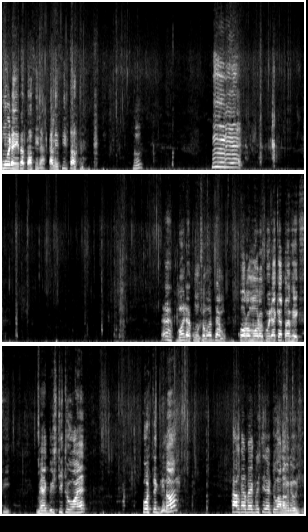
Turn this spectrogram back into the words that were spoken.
মইটা দিতে পারতাছি না, খালি ফিরতাছি। হুম? রে বইটা কোন সময় দাম করমর করে কেটা ভেকছি মেঘ বৃষ্টি কি হয় প্রত্যেক দিন হয়? কালকার মেঘ বৃষ্টির একটু ভালো করে হয়েছে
